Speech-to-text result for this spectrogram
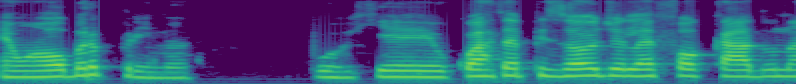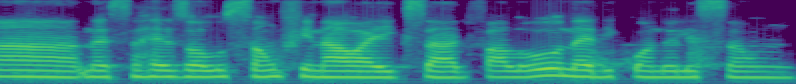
é uma obra-prima. porque o quarto episódio ele é focado na, nessa resolução final aí que Saad falou, né, de quando eles são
